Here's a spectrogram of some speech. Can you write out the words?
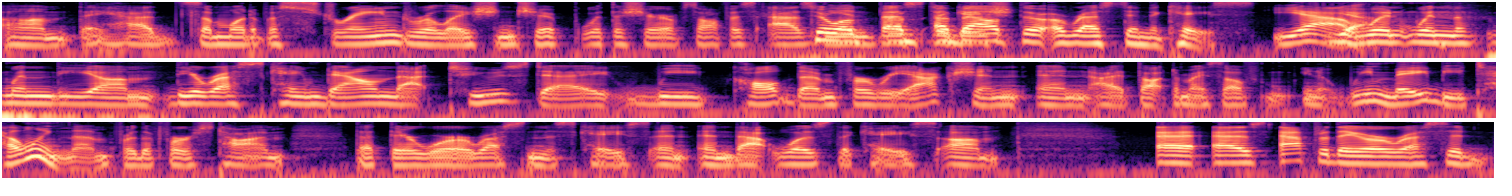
Um, they had somewhat of a strained relationship with the sheriff's office as so the investigation about the arrest in the case. Yeah, yeah. when when the when the um, the arrest came down that Tuesday, we called them for reaction, and I thought to myself, you know, we may be telling them for the first time that there were arrests in this case, and and that was the case. Um, as after they were arrested,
